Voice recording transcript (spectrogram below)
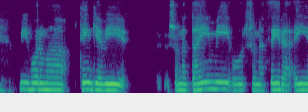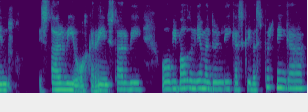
Mm -hmm. Við vorum að tengja við svona dæmi og svona þeirra eigin starfi og okkar eigin starfi og við báðum nefndunum líka að skrifa spurninga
